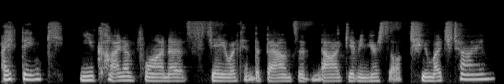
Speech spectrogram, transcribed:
I think you kind of want to stay within the bounds of not giving yourself too much time.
